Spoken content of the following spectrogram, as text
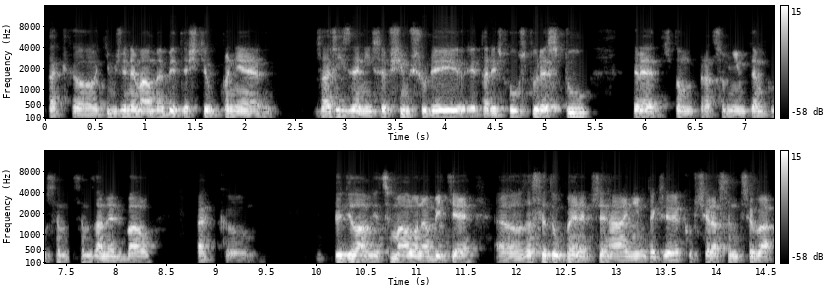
tak uh, tím, že nemáme byt ještě úplně zařízený se vším všudy, je tady spoustu restů, které v tom pracovním tempu jsem, jsem zanedbal, tak dodělám něco málo na bytě, eh, zase to úplně nepřeháním, takže jako včera jsem třeba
